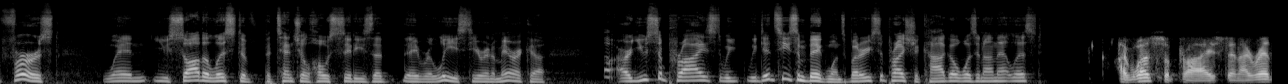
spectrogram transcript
first, when you saw the list of potential host cities that they released here in America, are you surprised? We, we did see some big ones, but are you surprised Chicago wasn't on that list? I was surprised, and I read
